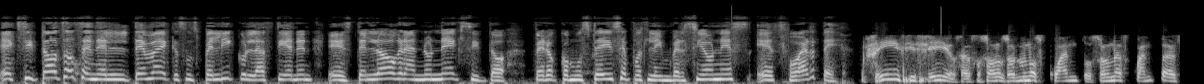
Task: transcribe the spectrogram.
exitosos en el tema de que sus películas tienen, este, logran un éxito, pero como usted dice, pues la inversión es, es fuerte. Sí, sí, sí, o sea, son, son unos cuantos, son unas cuantas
